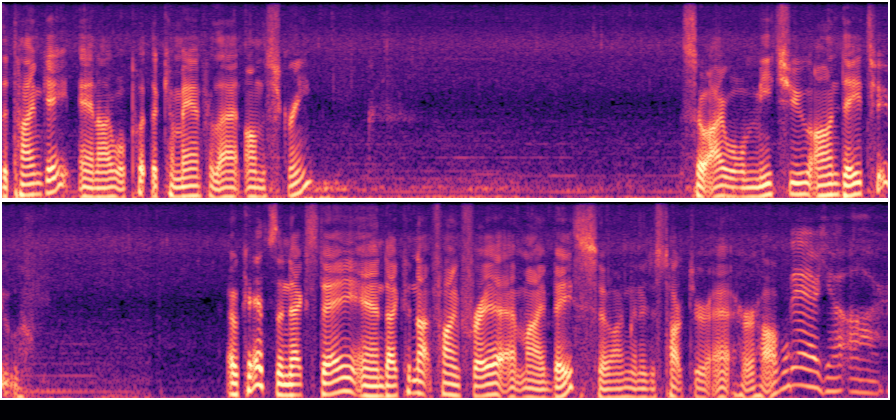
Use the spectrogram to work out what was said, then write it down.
the time gate, and I will put the command for that on the screen. So I will meet you on day two. Okay, it's the next day, and I could not find Freya at my base, so I'm going to just talk to her at her hovel. There you are.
